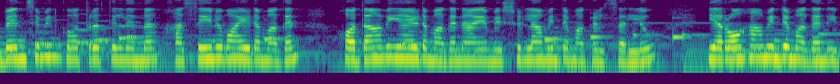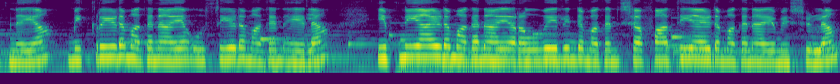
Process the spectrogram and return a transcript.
ബെഞ്ചമിൻ ഗോത്രത്തിൽ നിന്ന് ഹസേനുവായുടെ മകൻ ഹൊദാവിയായുടെ മകനായ മിഷുല്ലാമിന്റെ മകൾ സല്ലു യറോഹാമിന്റെ മകൻ ഇബ്നയ മിക്രിയുടെ മകനായ ഉസിയുടെ മകൻ ഏല ഇബ്നിയായുടെ മകനായ റൌവേലിന്റെ മകൻ ഷഫാത്തിയായുടെ മകനായ മെഷുല്ലാം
